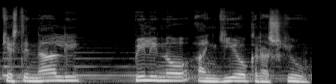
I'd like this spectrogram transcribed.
και στην άλλη πύλινο αγγείο κρασιού.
